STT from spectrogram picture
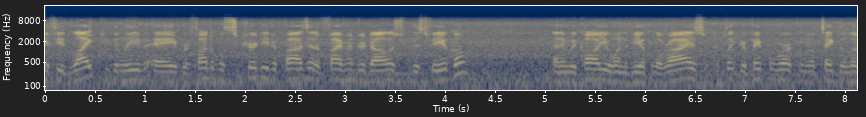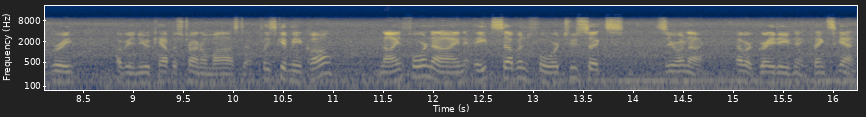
If you'd like, you can leave a refundable security deposit of $500 for this vehicle. And then we call you when the vehicle arrives, complete your paperwork, and you'll take delivery of your new Capistrano Mazda. Please give me a call, 949-874-2609. Have a great evening. Thanks again.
